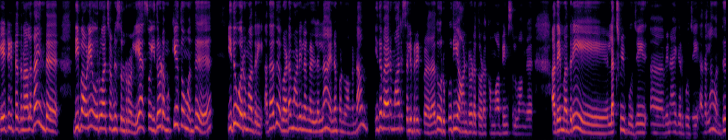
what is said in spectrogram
கேட்டுக்கிட்டதுனால தான் இந்த தீபாவளியை உருவாச்சு அப்படின்னு சொல்றோம் இல்லையா? ஸோ இதோட முக்கியத்துவம் வந்து இது ஒரு மாதிரி. அதாவது வட மாநிலங்கள்ல எல்லாம் என்ன பண்ணுவாங்கன்னா இதை வேற மாதிரி செலிப்ரேட் பண்ண அதாவது ஒரு புதிய ஆண்டோட தொடக்கம் அப்படின்னு சொல்லுவாங்க. அதே மாதிரி லக்ஷ்மி பூஜை அஹ் விநாயகர் பூஜை அதெல்லாம் வந்து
